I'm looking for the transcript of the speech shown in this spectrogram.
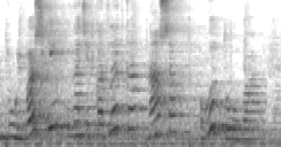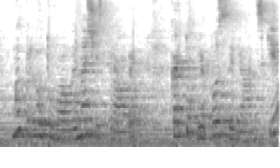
бульбашки, значить котлетка наша готова. Ми приготували наші страви. Картопля по-селянськи,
